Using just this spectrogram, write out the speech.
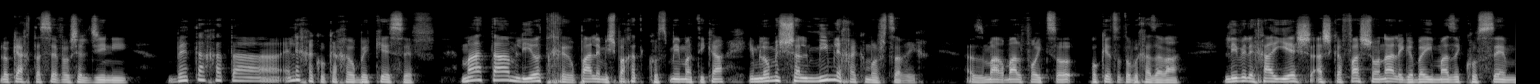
לוקח את הספר של ג'יני, בטח אתה, אין לך כל כך הרבה כסף. מה הטעם להיות חרפה למשפחת קוסמים עתיקה אם לא משלמים לך כמו שצריך? אז מר מאלפוי עוקץ אותו בחזרה. לי ולך יש השקפה שונה לגבי מה זה קוסם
